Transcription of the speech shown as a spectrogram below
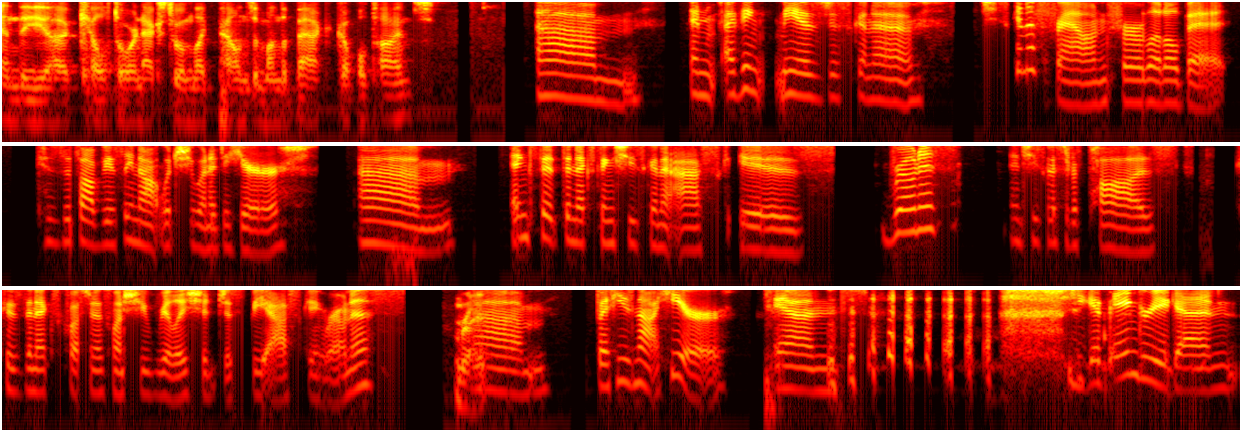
and the uh, Kel Dor next to him like pounds him on the back a couple times. Um, and I think Mia's just gonna she's gonna frown for a little bit because it's obviously not what she wanted to hear. Um, I think that the next thing she's gonna ask is Ronus, and she's gonna sort of pause because the next question is one she really should just be asking Ronus. Right. Um, but he's not here, and she gets angry again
